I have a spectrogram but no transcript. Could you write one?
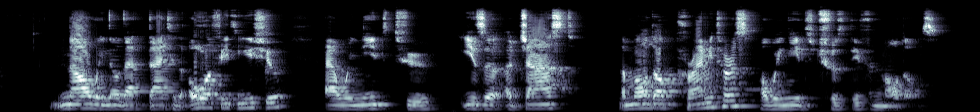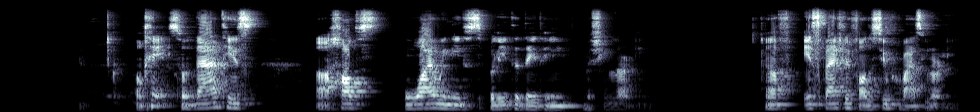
now we know that that is an overfitting issue, and we need to either adjust the model parameters or we need to choose different models. Okay, so that is uh, how why we need to split the data in machine learning, especially for the supervised learning.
